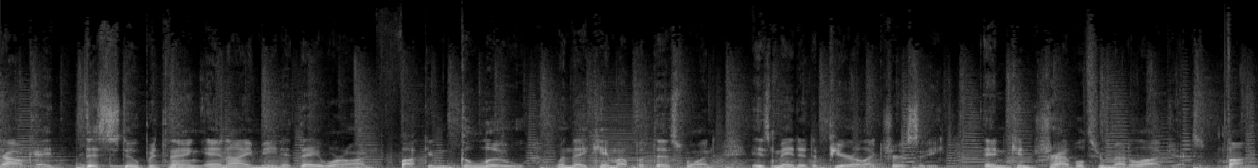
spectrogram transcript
Okay, this stupid thing, and I mean it, they were on fucking glue when they came up with this one, is made out of pure electricity and can travel through metal objects. Fine,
